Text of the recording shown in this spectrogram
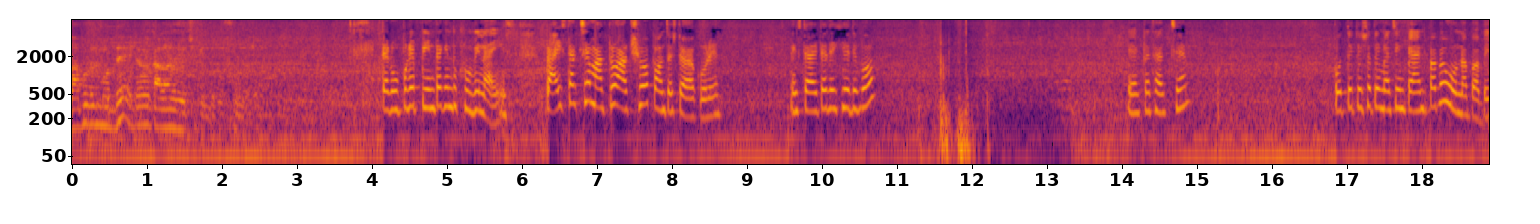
বাবুলের মধ্যে এটারও কালার রয়েছে কিন্তু খুব সুন্দর। এটার উপরে প্রিন্টটা কিন্তু খুবই নাইস প্রাইস থাকছে মাত্র আটশো পঞ্চাশ টাকা করে। নেক্সট আরেকটা দেখিয়ে দেব এই একটা থাকছে। প্রত্যেকটার সাথে ম্যাচিং প্যান্ট পাবে, ওড়না পাবে।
